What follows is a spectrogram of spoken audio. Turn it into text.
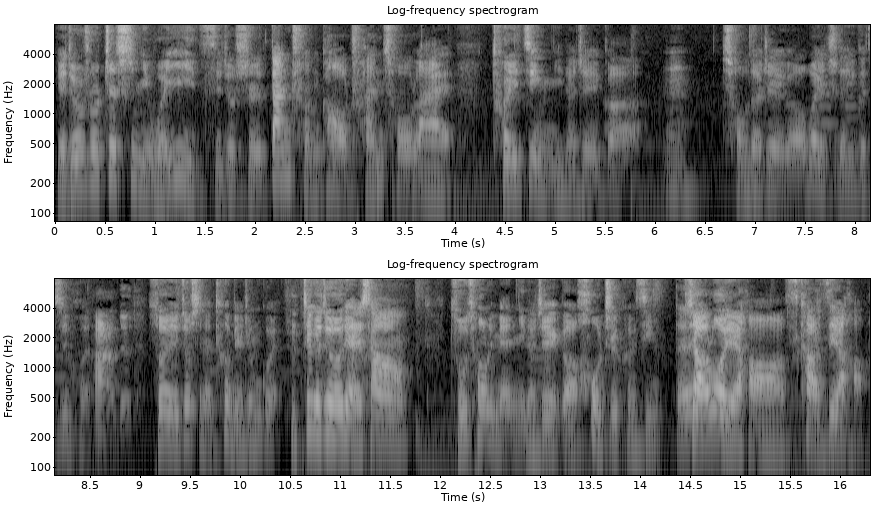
也就是说，这是你唯一一次就是单纯靠传球来推进你的这个嗯，球的这个位置的一个机会。啊，对的，所以就显得特别珍贵。这个就有点像足球里面你的这个后置核心，对加洛也好，斯卡尔兹也好，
